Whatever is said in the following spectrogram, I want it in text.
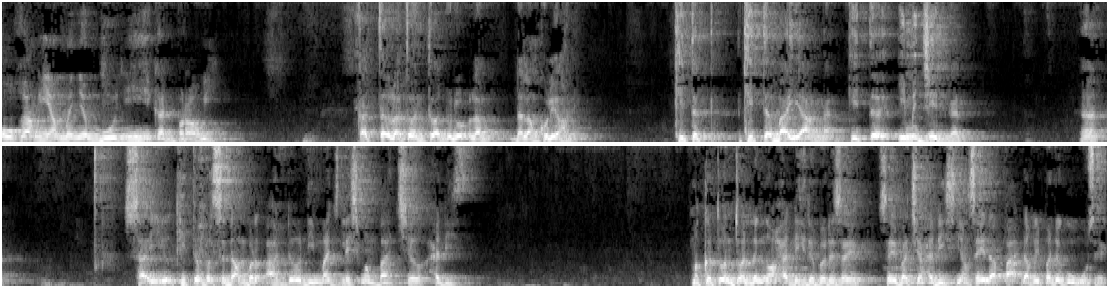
orang yang menyembunyikan perawi. Katalah tuan-tuan dulu dalam dalam kuliah ni. Kita kita bayangkan, kita imagine kan. Ha? Saya kita bersedang berada di majlis membaca hadis. Maka tuan-tuan dengar hadis daripada saya. Saya baca hadis yang saya dapat daripada guru saya.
